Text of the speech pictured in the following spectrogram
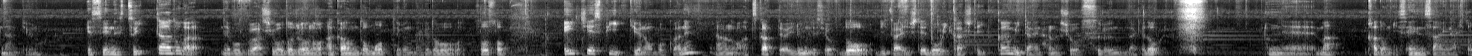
何て言うの？SNS ツイッターとかで僕は仕事上のアカウントを持ってるんだけどそうすると HSP っていうのを僕はねあの扱ってはいるんですよ。どう理解してどう生かしていくかみたいな話をするんだけど。でまあ過度に繊細な人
